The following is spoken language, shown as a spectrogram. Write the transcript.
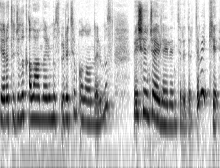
yaratıcılık alanlarımız, üretim alanlarımız 5. evle ilintilidir. Demek ki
